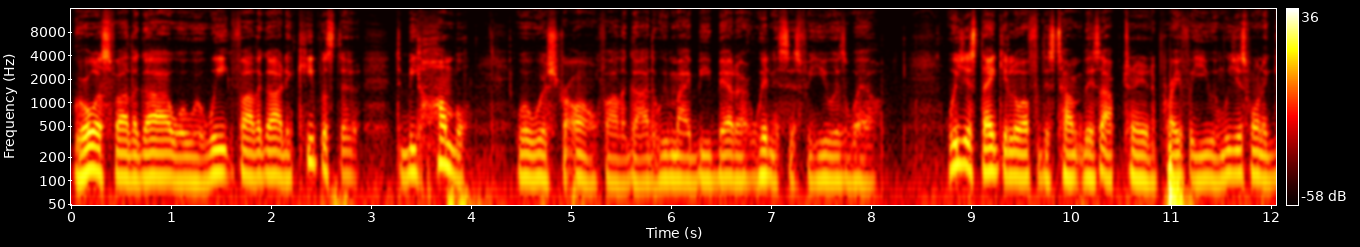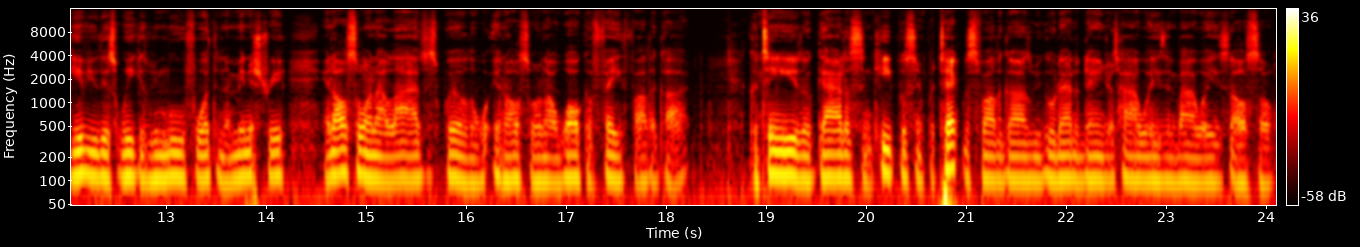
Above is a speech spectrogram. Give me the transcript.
Grow us, Father God, where we're weak, Father God, and keep us to, to be humble where we're strong, Father God, that we might be better witnesses for you as well. We just thank you, Lord, for this time, this opportunity to pray for you, and we just want to give you this week as we move forth in the ministry and also in our lives as well, and also in our walk of faith, Father God. Continue to guide us and keep us and protect us, Father God, as we go down the dangerous highways and byways also.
